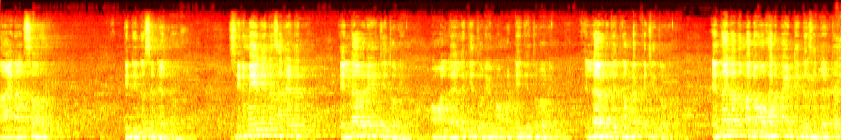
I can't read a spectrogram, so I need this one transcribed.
നായനാർ സാർ പിന്നെ ഇന്നസെന്റ് ഏട്ടൻ. സിനിമയിൽ ഇന്നസെന്റ് ഏട്ടൻ എല്ലാവരെയും ചെയ്തു പറയും മോഹൻലാലും ചെയ്തു പറയും മമ്മൂട്ടിയും ചെയ്തു പറയും എല്ലാവരും നമ്മളൊക്കെ ചെയ്തു പറയും എന്നാൽ അത് മനോഹരമായിട്ട് ഇന്നസെന്റ് ഏട്ടൻ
